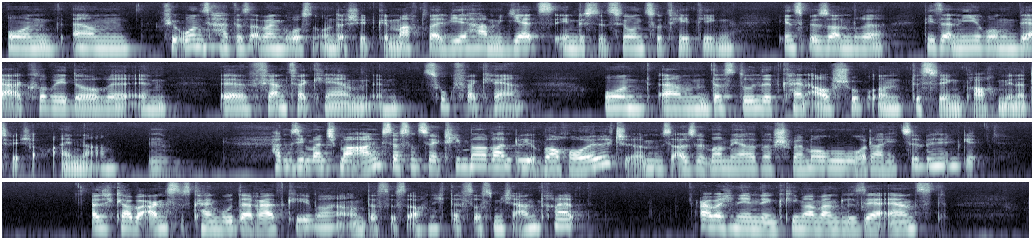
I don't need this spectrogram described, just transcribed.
Und ähm, für uns hat es aber einen großen Unterschied gemacht, weil wir haben jetzt Investitionen zu tätigen, insbesondere die Sanierung der Korridore im äh, Fernverkehr, im Zugverkehr. Und ähm, das duldet keinen Aufschub und deswegen brauchen wir natürlich auch Einnahmen. Mhm. Haben Sie manchmal Angst, dass uns der Klimawandel überrollt, ähm, es also immer mehr Überschwemmungen oder Hitzewellen gibt? Also ich glaube, Angst ist kein guter Ratgeber und das ist auch nicht das, was mich antreibt. Aber ich nehme den Klimawandel sehr ernst.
